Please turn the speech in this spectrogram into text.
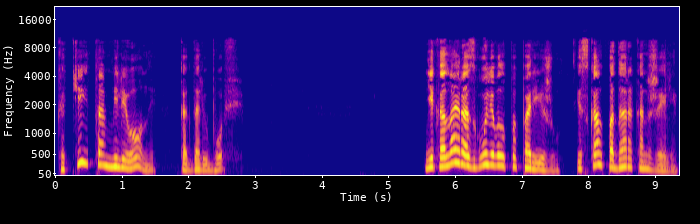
«какие там миллионы, когда любовь». Николай разгуливал по Парижу, искал подарок Анжеле.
